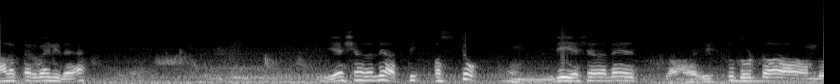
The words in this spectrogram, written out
ನಾಲ್ಕು ಟರ್ಬೈನ್ ಇದೆ. ಏಷ್ಯಾದಲ್ಲಿ ಅತಿ ಫಸ್ಟು ಇಡೀ ಏಷ್ಯಾದಲ್ಲೇ ಇಷ್ಟು ದೊಡ್ಡ ಒಂದು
